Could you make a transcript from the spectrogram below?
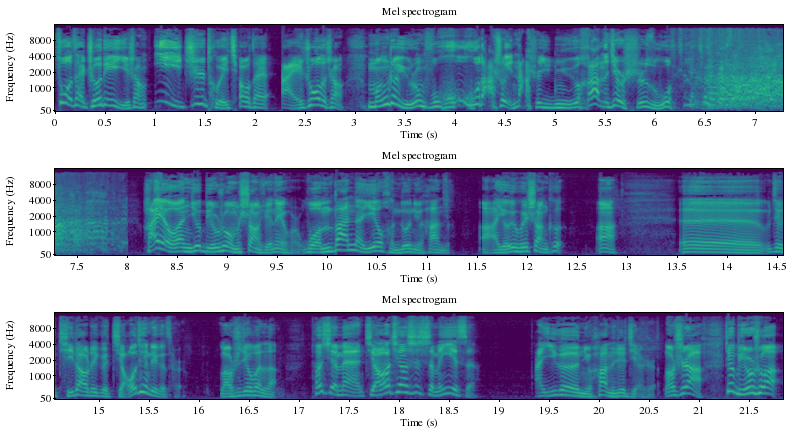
坐在折叠椅上，一只腿翘在矮桌子上，蒙着羽绒服呼呼大睡，那是女汉子劲儿十足。还有啊，你就比如说我们上学那会儿，我们班呢也有很多女汉子啊。有一回上课啊。呃，就提到这个“矫情”这个词儿，老师就问了同学们：“矫情是什么意思？”啊，一个女汉子就解释：“老师啊，就比如说，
